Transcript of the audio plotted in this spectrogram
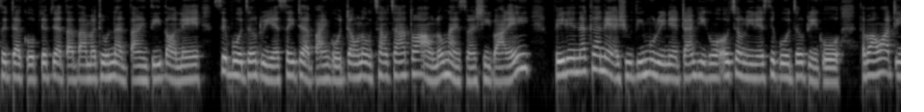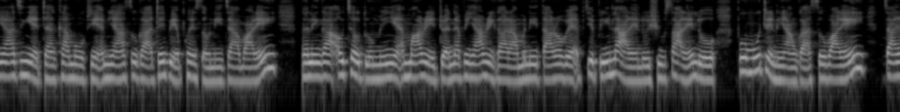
စစ်တပ်ကိုပြက်ပြက်သားသားမထိုးနှံတိုင်းသေးတော်လဲစစ်ဗိုလ်ချုပ်တွေရဲ့စိတ်သက်ပိုင်းကိုတုံလုံးခြောက်ချားသွားအောင်လုပ်နိုင်စွမ်းရှိပါတယ်။ဗေဒင်နက်ခတ်နဲ့အယူသီးမှုတွေနဲ့တိုင်းပြည်ကိုအုပ်ချုပ်နေတဲ့စစ်ဗိုလ်ချုပ်တွေကိုတဘာဝတရားကြီးရဲ့တန်ခတ်မှုဖြင့်အများစုကအတိတ်ပဲဖွင့်ဆုံနေကြပါတယ်။ငလင်ကအုပ်ချုပ်သူမင်းရဲ့အမားတွေအတွက်နှစ်ဖျားတွေကတောင်မနေတာတော့ပဲအပြစ်ပေးလာတယ်လို့ယူဆတယ်လို့ပုံမှုတင်နေအောင်ကဆိုပါတယ်။ကြားရ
